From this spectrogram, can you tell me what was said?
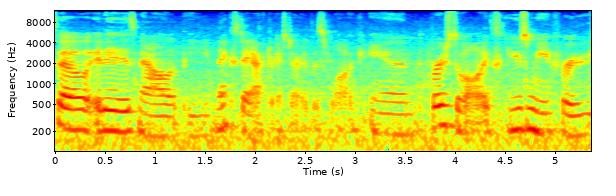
So it is now the next day after I started this vlog, and first of all, excuse me for the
